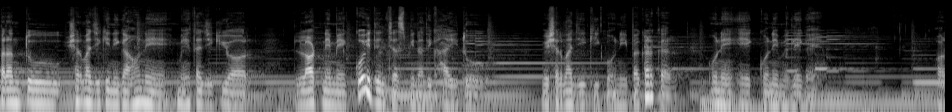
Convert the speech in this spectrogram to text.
परंतु शर्मा जी की निगाहों ने मेहता जी की ओर लौटने में कोई दिलचस्पी न दिखाई तो वे शर्मा जी की कोहनी पकड़कर उन्हें एक कोने में ले गए। और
